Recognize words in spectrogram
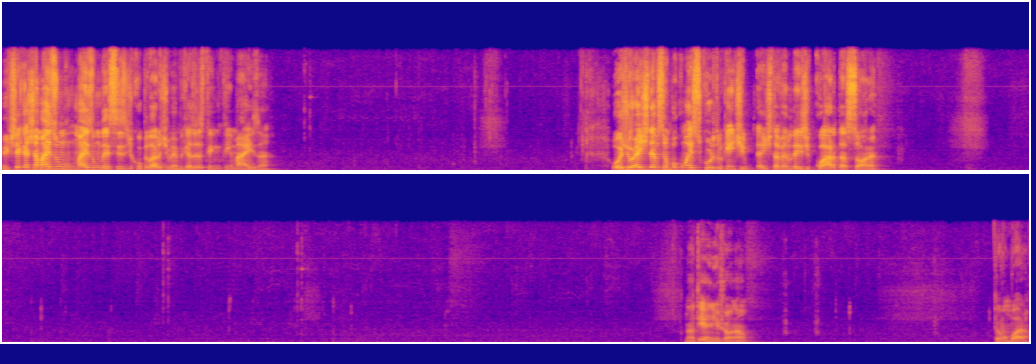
A gente tem que achar mais um, mais um desses de compilador de meme, porque às vezes tem, tem mais, né? Hoje o Reddit deve ser um pouco mais curto, porque a gente, a gente tá vendo desde quarta só, né? Não tem Unusual, não? Então vambora.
